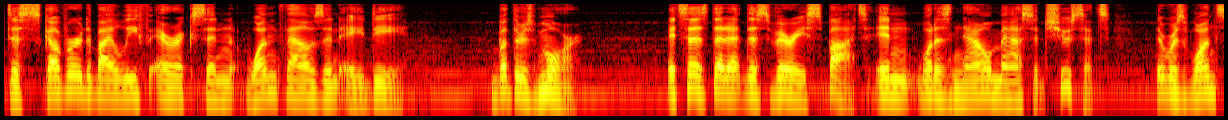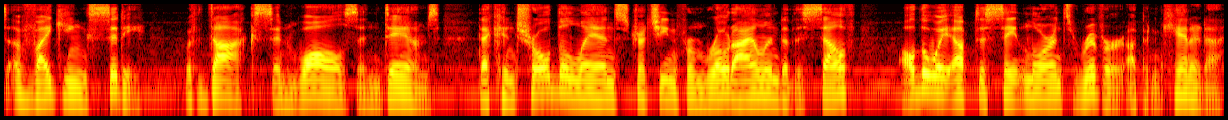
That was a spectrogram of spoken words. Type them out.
discovered by Leif Erikson 1000 AD. But there's more. It says that at this very spot, in what is now Massachusetts, there was once a Viking city with docks and walls and dams that controlled the land stretching from Rhode Island to the south all the way up to St. Lawrence River up in Canada.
